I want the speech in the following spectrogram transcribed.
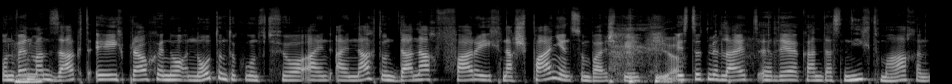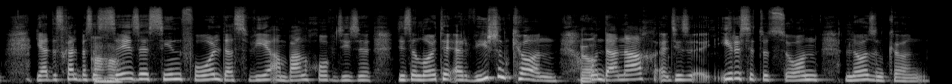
Und wenn Mhm. man sagt, ich brauche nur Notunterkunft für ein, eine Nacht und danach fahre ich nach Spanien zum Beispiel, Ja. es tut mir leid, äh, Lehrer kann das nicht machen. Ja, deshalb ist es Aha. sehr, sehr sinnvoll, dass wir am Bahnhof diese, diese Leute erwischen können Ja. und danach äh, diese, ihre Situation lösen können.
